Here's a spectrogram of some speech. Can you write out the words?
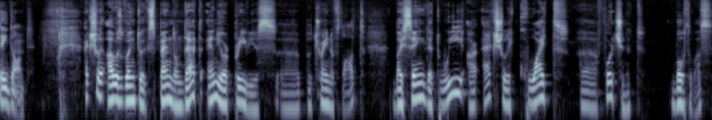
they don't. Actually, I was going to expand on that and your previous uh, train of thought by saying that we are actually quite uh, fortunate, both of us,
